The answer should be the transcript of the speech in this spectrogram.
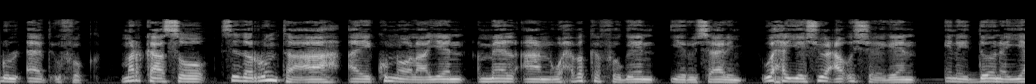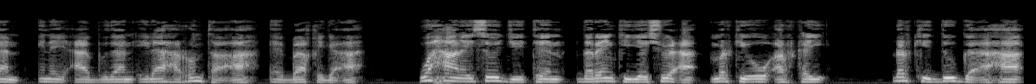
dhul aad u fog markaasoo sida runta ah ay ku noolaayeen meel aan waxba ka fogeen yeruusaalem waxay yeshuuca u sheegeen inay doonayaan inay caabudaan ilaaha runta ah ee baaqiga ah. Waxaanay soo jiiteen dareenkii yeshuuca markii uu arkay dharkii duugga ahaa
